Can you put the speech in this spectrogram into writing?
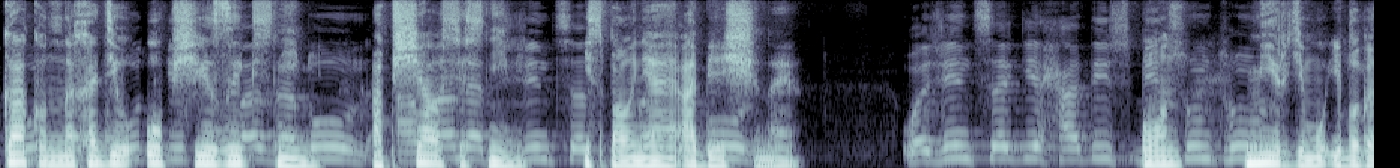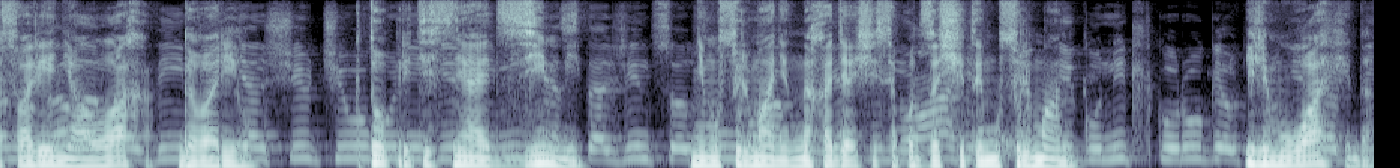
как он находил общий язык с ними, общался с ними, исполняя обещанное. Он, мир ему и благословение Аллаха, говорил, кто притесняет зимми, не мусульманин, находящийся под защитой мусульман, или муахида,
